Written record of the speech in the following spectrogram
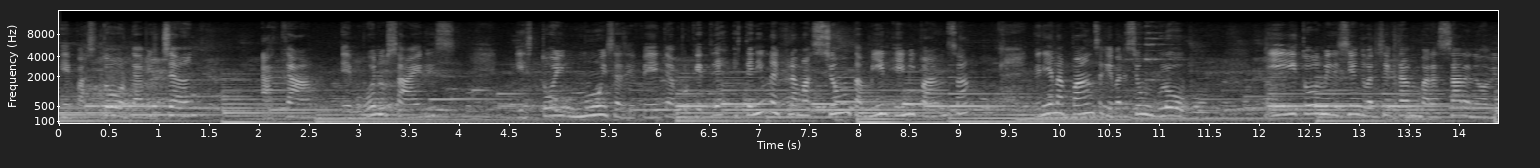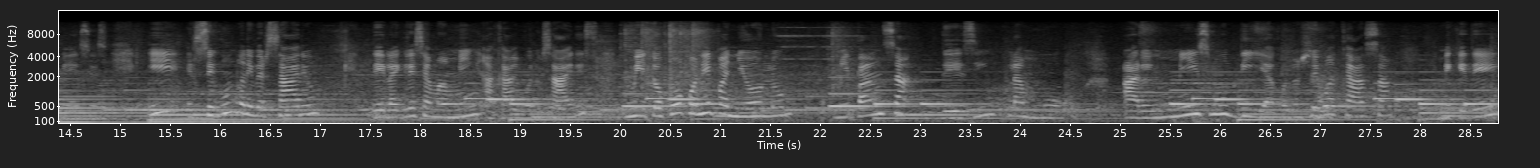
o pastor David Young, acá em Buenos Aires, estou muito satisfeita porque te- tinha uma inflamação também em minha pança. Tenía la panza que parecía un globo y todos me decían que parecía que estaba embarazada de nueve meses. Y el segundo aniversario de la iglesia Mamín acá en Buenos Aires me tocó con el pañuelo, mi panza desinflamó. Al mismo día, cuando llego a casa, me quedé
